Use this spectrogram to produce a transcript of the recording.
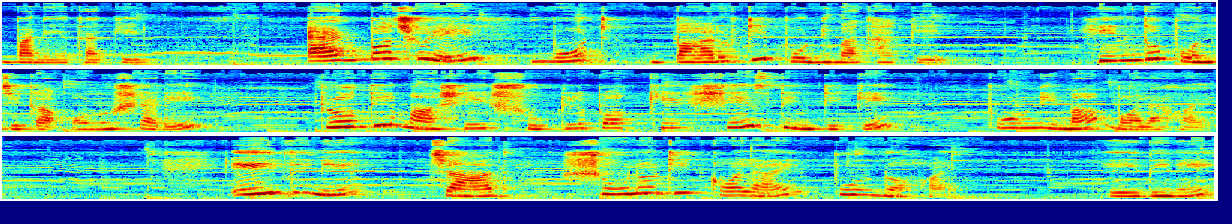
বানিয়ে থাকি। এক বছরে মোট বারোটি পূর্ণিমা থাকে। হিন্দু পঞ্জিকা অনুসারে প্রতি মাসের শুক্লপক্ষের শেষ দিনটিকে পূর্ণিমা বলা হয়। এই দিনে চাঁদ ষোলোটি কলায় পূর্ণ হয়। এই দিনে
